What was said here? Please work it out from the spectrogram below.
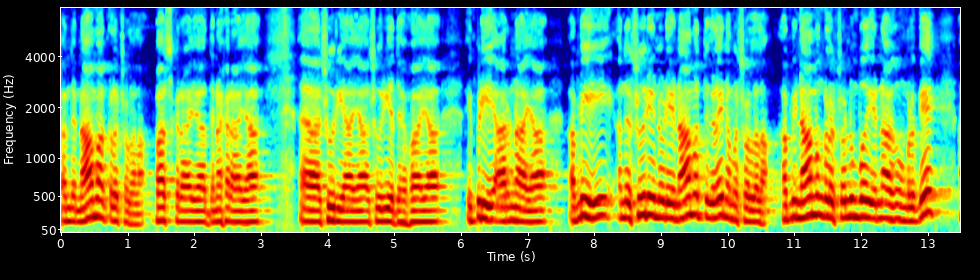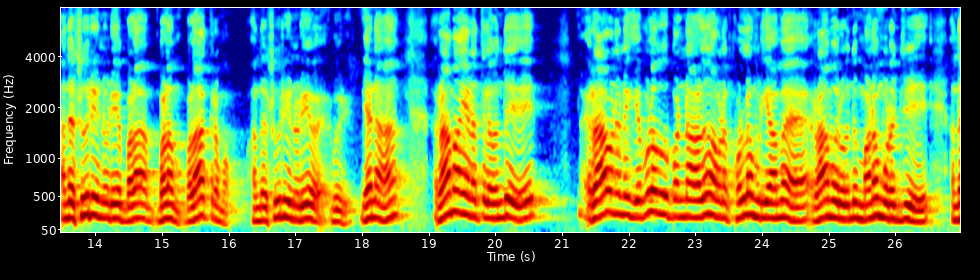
அந்த நாமாக்களை சொல்லலாம். பாஸ்கராயா தினகராயா அஹ், சூர்யாயா சூரிய தேவாயா இப்படி அருணாயா அப்படி அந்த சூரியனுடைய நாமத்துகளை நம்ம சொல்லலாம். அப்படி நாமங்களை சொல்லும்போது என்ன ஆகும் உங்களுக்கு? அந்த சூரியனுடைய பலா பலம் பலாக்கிரமம் அந்த சூரியனுடைய வீடு. ஏன்னா ராமாயணத்தில் வந்து ராவணனை எவ்வளவு பண்ணாலும் அவனை கொல்ல முடியாமல் ராமர் வந்து மனம் உடைஞ்சு அந்த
